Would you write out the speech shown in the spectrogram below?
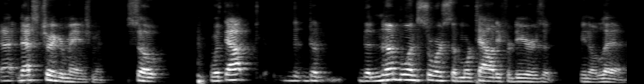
that's trigger management. So, without the, the the number one source of mortality for deer is you know lead.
